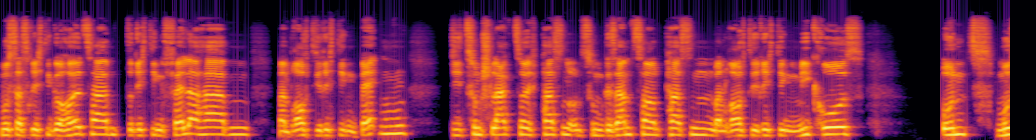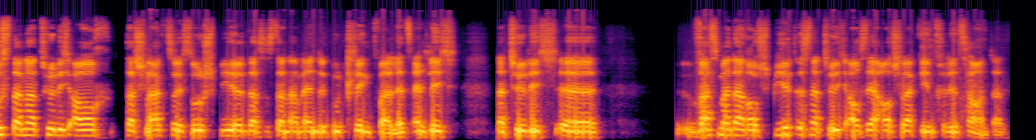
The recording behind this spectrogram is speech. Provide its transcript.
muss das richtige Holz haben, die richtigen Fälle haben, man braucht die richtigen Becken, die zum Schlagzeug passen und zum Gesamtsound passen, man braucht die richtigen Mikros und muss dann natürlich auch das Schlagzeug so spielen, dass es dann am Ende gut klingt, weil letztendlich natürlich, äh, was man darauf spielt, ist natürlich auch sehr ausschlaggebend für den Sound dann.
